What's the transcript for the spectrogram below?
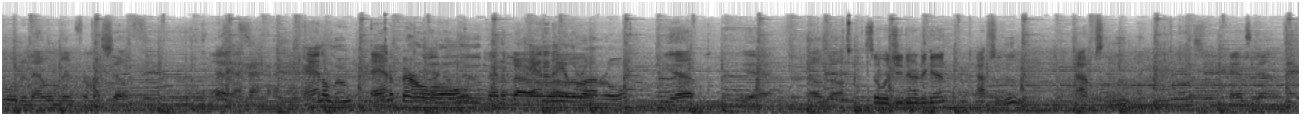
pulled an element for myself. And a loop, and a barrel And a roll, loop, and a barrel and an roll. aileron roll. Yep, yeah, that was awesome. So would you do it again? Absolutely, absolutely, hands down.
